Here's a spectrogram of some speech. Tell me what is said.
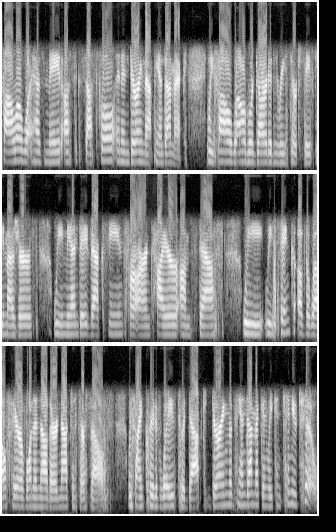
follow what has made us successful in enduring that pandemic. We follow well regarded and researched safety measures. We mandate vaccines for our entire um, staff. We, we think of the welfare of one another, not just ourselves. We find creative ways to adapt during the pandemic, and we continue to.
